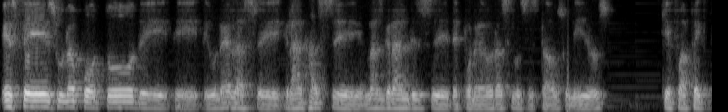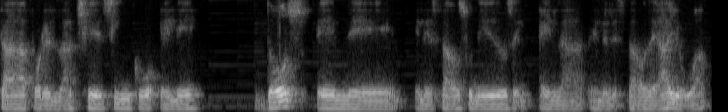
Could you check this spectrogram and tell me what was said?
Este es una foto de, una de las granjas más grandes de ponedoras en los Estados Unidos que fue afectada por el H5N2 en, Estados Unidos, en el estado de Iowa.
